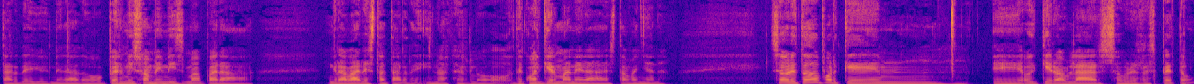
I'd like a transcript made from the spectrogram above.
tarde y hoy me he dado permiso a mí misma para grabar esta tarde y no hacerlo de cualquier manera esta mañana. Sobre todo porque mm, eh, hoy quiero hablar sobre respeto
